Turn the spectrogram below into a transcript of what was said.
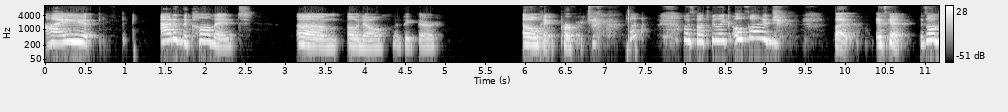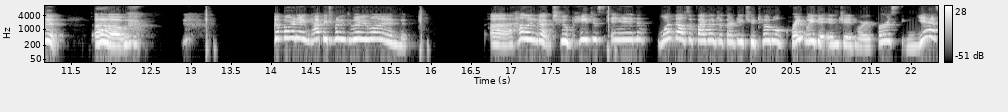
I added the comment. Um, oh no, I think they're. Oh, okay, perfect. I was about to be like, oh fudge, but it's good. It's all good. Um, good morning, happy 2021. Uh, Helen got two pages in, 1,532 total. Great way to end January 1st. Yes,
